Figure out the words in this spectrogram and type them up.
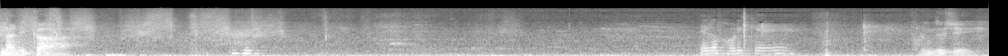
지나니까. 내가 버릴게. 버리면 되지.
